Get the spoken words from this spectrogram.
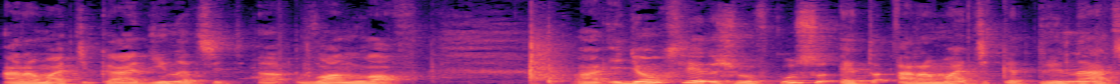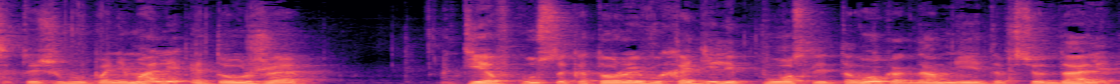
ароматика 11 а, One Love. А, идем к следующему вкусу. Это ароматика 13. То есть, чтобы вы понимали, это уже те вкусы, которые выходили после того, когда мне это все дали.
